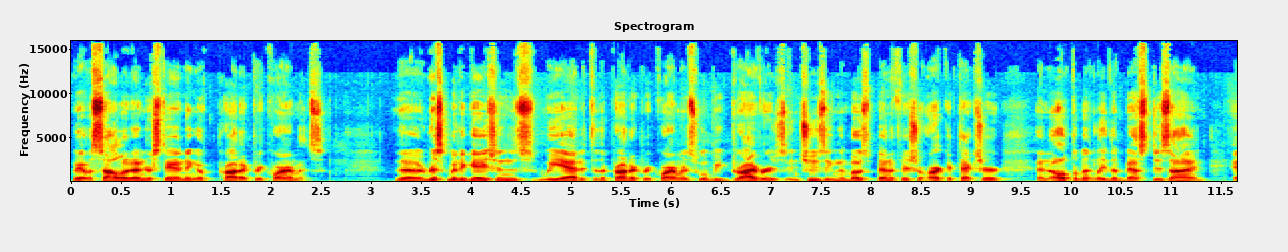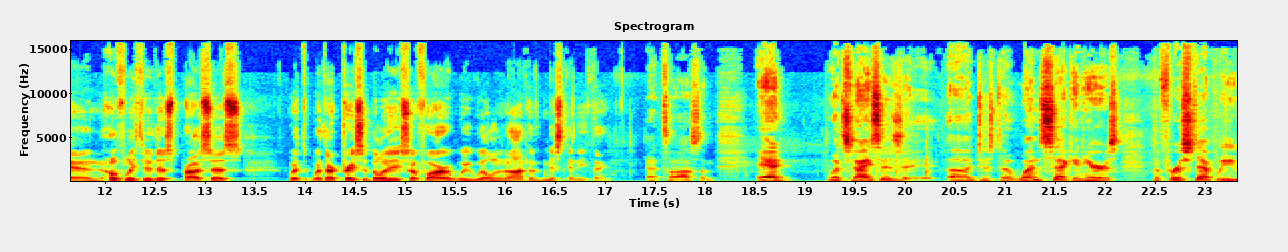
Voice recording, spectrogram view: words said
we have a solid understanding of product requirements. The risk mitigations we added to the product requirements will be drivers in choosing the most beneficial architecture and ultimately the best design. And hopefully, through this process, with, with our traceability so far, we will not have missed anything. That's awesome. And what's nice is uh, just a one second here is the first step we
